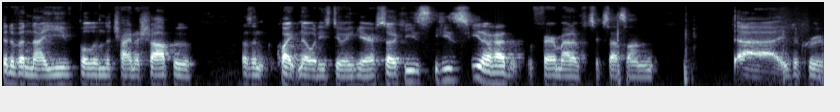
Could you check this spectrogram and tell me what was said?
bit of a naive bull in the china shop who doesn't quite know what he's doing here. So he's he's you know had a fair amount of success on. Uh, he's accrued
